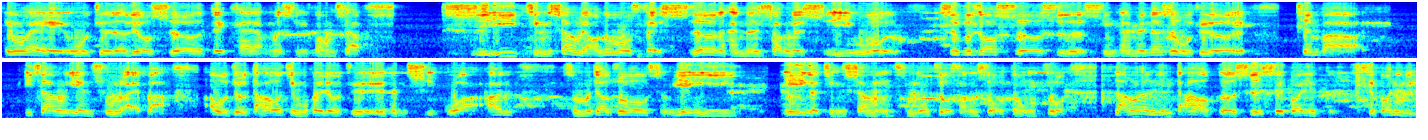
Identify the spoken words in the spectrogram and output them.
因为我觉得六十二得开朗的情况下，十一井上聊那么肥，十二的还能上个十一，我是不知道十二是的心态面，但是我觉得先把一张验出来吧。啊，我觉得打我警徽的，我觉得也很奇怪啊。什么叫做什么验一验一个井上，什么做防守动作？狼人您打好格式，谁管你谁管你？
